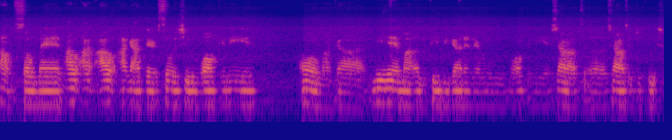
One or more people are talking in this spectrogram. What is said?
I was so mad. I, I, I, got there as soon as she was walking in. Oh my God! Me and my other PB got in there when we was walking in. Shout out to uh, shout out to Jakusha.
